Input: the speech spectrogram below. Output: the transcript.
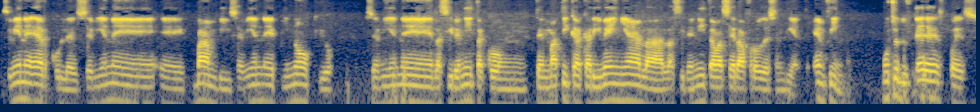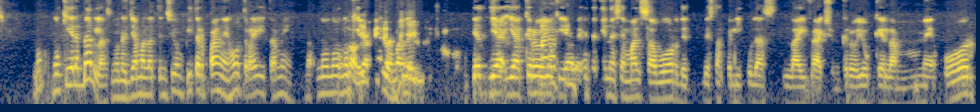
se viene Hércules, se viene Bambi, se viene Pinocchio, se viene La Sirenita con temática caribeña, la, la Sirenita va a ser afrodescendiente. En fin, muchos de ustedes pues no, no quieren verlas, no les llama la atención. Peter Pan es otra ahí también. No, no, no, no No, quieren ya verlas, ya ya, ya, ya creo yo que ya la gente tiene ese mal sabor de, de estas películas live action. Creo yo que la mejor,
